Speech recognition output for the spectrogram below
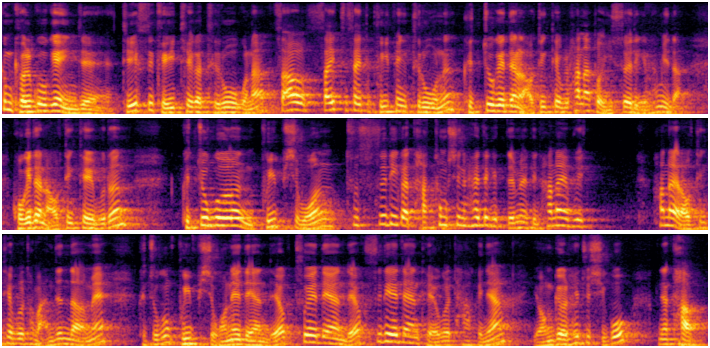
그럼 결국에 이제 DX Gateway가 들어오거나 site-to-site VPN이 들어오는 그쪽에 대한 routing table 하나 더 있어야 되긴 합니다. 거기에 대한 routing table은 그쪽은 VPC 1, 2, 3가 다 통신을 해야 되기 때문에 그냥 하나의 v, 하나의 routing table을 더 만든 다음에 그쪽은 VPC 1에 대한 대역, 2에 대한 대역, 3에 대한 대역을 다 그냥 연결해 주시고 그냥 다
